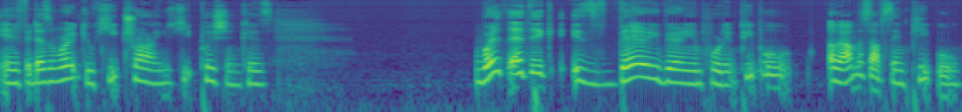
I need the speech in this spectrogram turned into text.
and if it doesn't work, you keep trying. You keep pushing because worth ethic is very, very important. People, okay, I'm gonna stop saying people.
